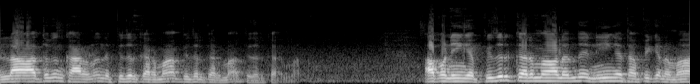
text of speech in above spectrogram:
எல்லாத்துக்கும் காரணம் இந்த பிதிர்கர்மா பிதிர்கர்மா பிதிர்கர்மா அப்போ நீங்கள் பிதிர்கர்மாலேருந்து நீங்கள் தப்பிக்கணுமா?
